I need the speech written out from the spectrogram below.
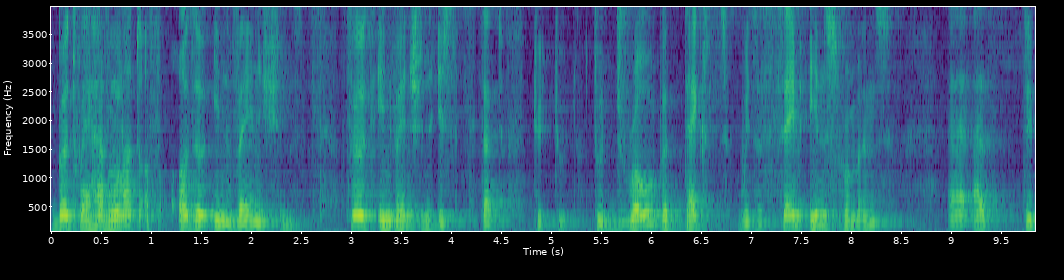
but we have a lot of other inventions. First invention is that to, to, to draw the text with the same instruments uh, as the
